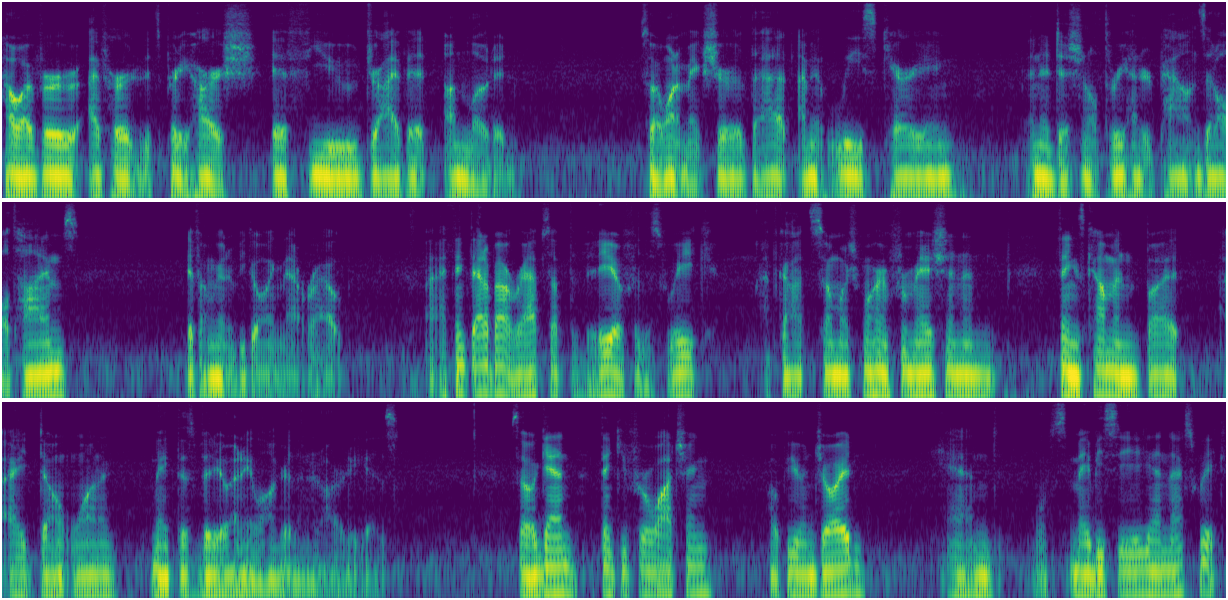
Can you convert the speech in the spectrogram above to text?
However, I've heard it's pretty harsh if you drive it unloaded. So I want to make sure that I'm at least carrying an additional 300 pounds at all times if I'm going to be going that route. I think that about wraps up the video for this week. I've got so much more information and things coming, but I don't want to make this video any longer than it already is. So again, thank you for watching. Hope you enjoyed, and we'll maybe see you again next week.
